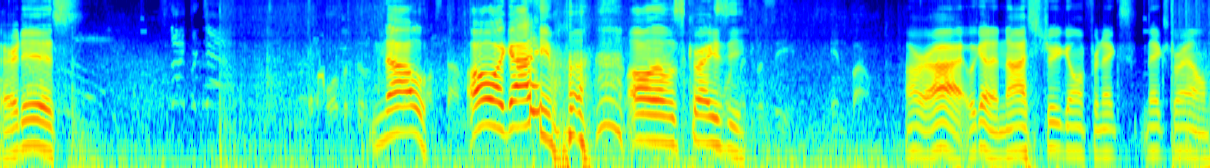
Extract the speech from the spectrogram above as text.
There it is. No! Oh, I got him! oh, that was crazy. Alright, we got a nice streak going for next next round.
